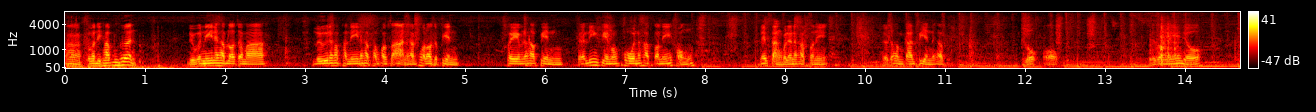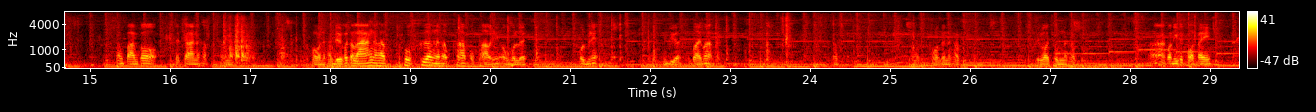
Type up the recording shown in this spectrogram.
อ่าสวัสดีครับเพื่อนๆเดี๋ยววันนี้นะครับเราจะมารื้อนะครับคันนี้นะครับทำความสะอาดนะครับเพราะเราจะเปลี่ยนเฟรมนะครับเปลี่ยนแฟลิ่งเปลี่ยนบางโคนนะครับ ตอนนี้ของได้สั่งไปแล้วนะครับ ตอนนี้เดี๋ยวจะทำการเปลี่ยนนะครับลบออก เดี๋ยวตอนนี้เดี๋ยวช่างฟาร์มก็จัดการนะครับทำก่อนนะครับเดี๋ยวก็จะล้างนะครับพวกเครื่องนะครับคราบขาวๆนี่ออกหมดเลยหมดไปเนี่ยไม่เหลือสบายมากครับถอดเลยนะครับ เดี๋ยวรอชมนะครับ อ่าตอนนี้ก็ถอดไป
